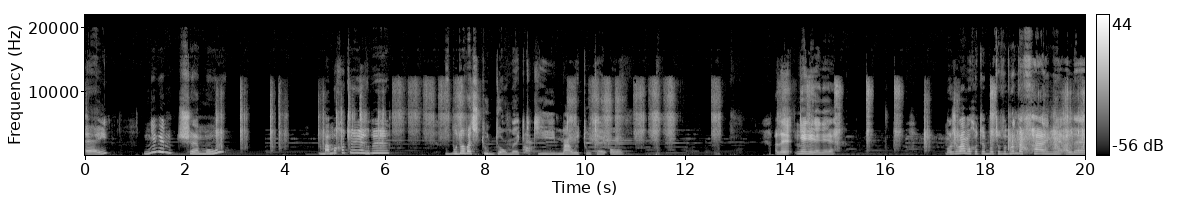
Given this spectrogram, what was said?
Ej, nie wiem czemu. Mam ochotę jakby zbudować tu domek, taki mały tutaj, o. Ale nie, nie, nie, nie, nie. Może mam ochotę, bo to wygląda fajnie, ale...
